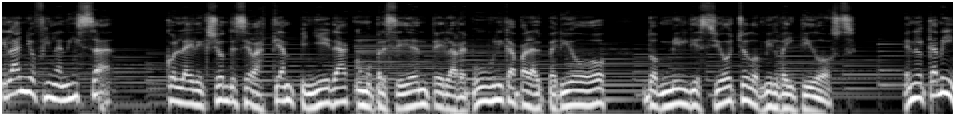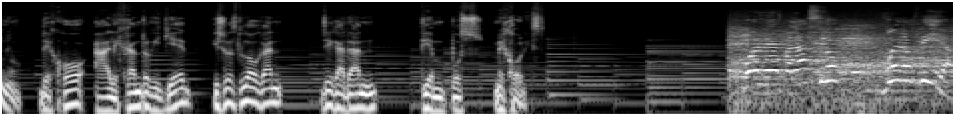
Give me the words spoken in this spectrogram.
El año finaliza con la elección de Sebastián Piñera como presidente de la República para el periodo 2018-2022. En el camino dejó a Alejandro Guillet y su eslogan Llegarán tiempos mejores. Guardia de Palacio, buenos días.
